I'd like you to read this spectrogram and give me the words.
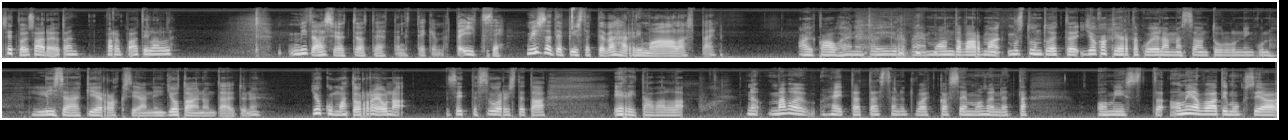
Sitten voi saada jotain parempaa tilalle. Mitä asioita te olette jättäneet tekemättä itse? Missä te pistätte vähän rimaa alaspäin? Ai kauhean, että on hirveän monta varmaan. Musta tuntuu, että joka kerta kun elämässä on tullut niin kuin lisää kierroksia, niin jotain on täytynyt. Joku maton reuna sitten suoristetaan eri tavalla. No mä voin heittää tässä nyt vaikka semmoisen, että omista, omia vaatimuksia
